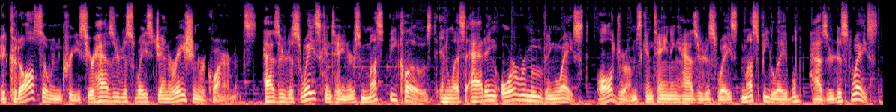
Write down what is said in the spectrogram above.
It could also increase your hazardous waste generation requirements. Hazardous waste containers must be closed unless adding or removing waste. All drums containing hazardous waste must be labeled hazardous waste.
